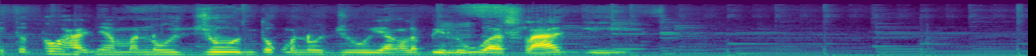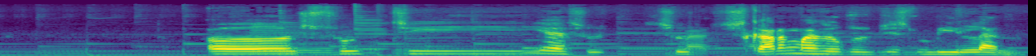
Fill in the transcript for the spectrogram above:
Itu tuh hanya menuju untuk menuju yang lebih Hmm. luas lagi. Hmm. suci ya su- su- Berarti- sekarang masuk suci 9.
